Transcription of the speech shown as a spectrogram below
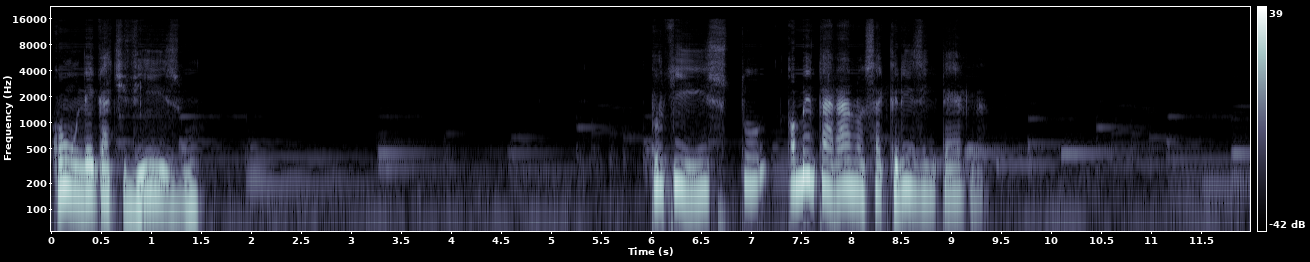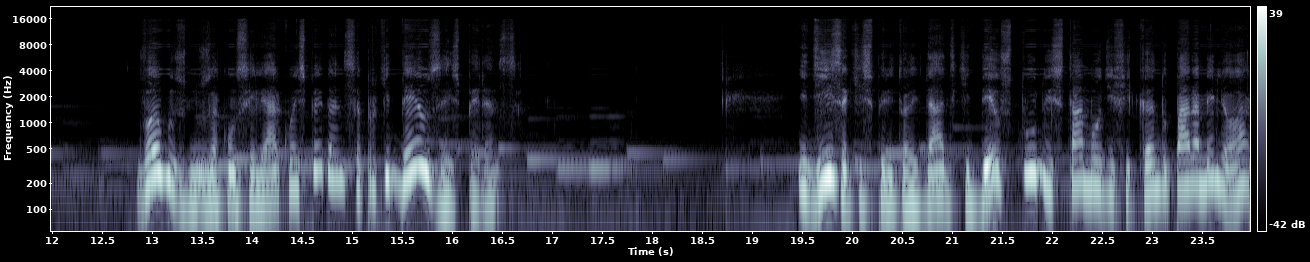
com negativismo, porque isto aumentará nossa crise interna. Vamos nos aconselhar com esperança, porque Deus é esperança. E diz aqui espiritualidade que Deus tudo está modificando para melhor.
